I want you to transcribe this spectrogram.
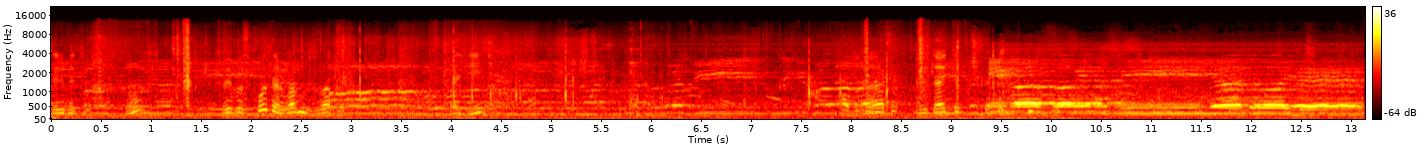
Сергій ну, ви господар, вам звати. Ходіть. Так, видайте почекати. благослови Твоє,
